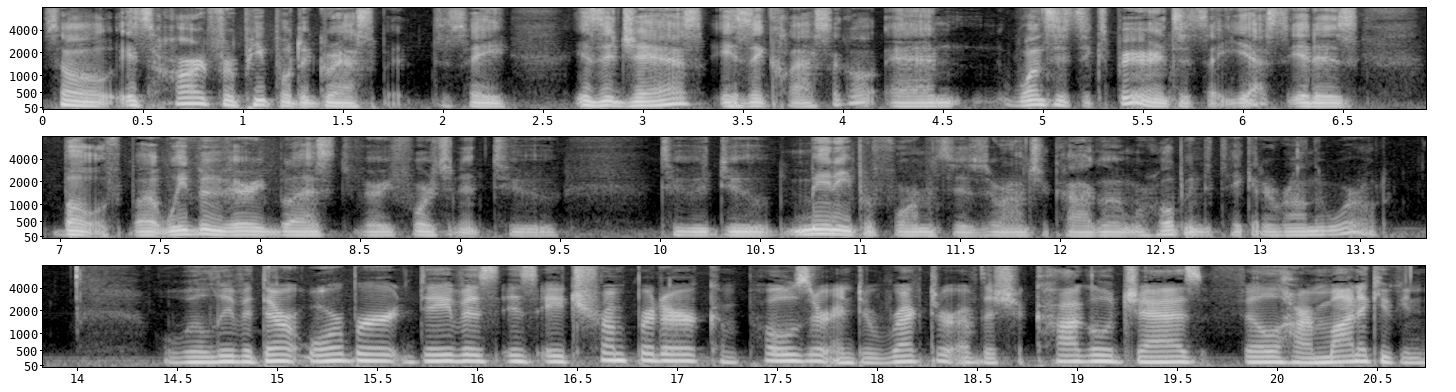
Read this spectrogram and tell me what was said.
So it's hard for people to grasp it to say, is it jazz? Is it classical? And once it's experienced, it's say, yes, it is both. But we've been very blessed, very fortunate to to do many performances around Chicago, and we're hoping to take it around the world. We'll leave it there. Orbert Davis is a trumpeter, composer, and director of the Chicago Jazz Philharmonic. You can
